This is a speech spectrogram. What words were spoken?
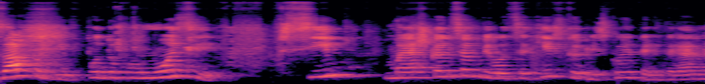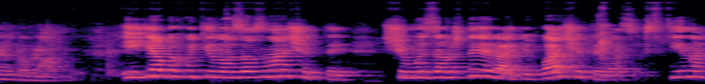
заходів по допомозі всім мешканцям Білоцерківської міської територіальної громади. І я би хотіла зазначити, що ми завжди раді бачити вас в стінах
